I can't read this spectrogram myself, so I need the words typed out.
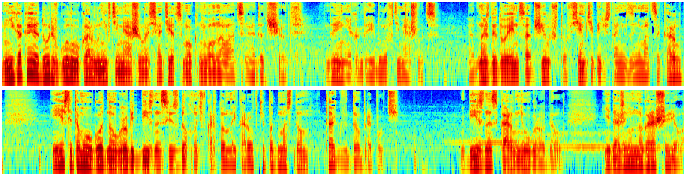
Никакая дурь в голову Карлу не втемяшилась, отец мог не волноваться на этот счет. Да и некогда ей было втемяшиваться. Однажды Дуэйн сообщил, что всем теперь станет заниматься Карл, и если тому угодно угробить бизнес и сдохнуть в картонной коробке под мостом, так в добрый путь. Бизнес Карл не угробил – и даже немного расширил,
